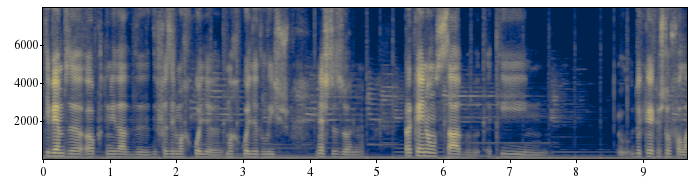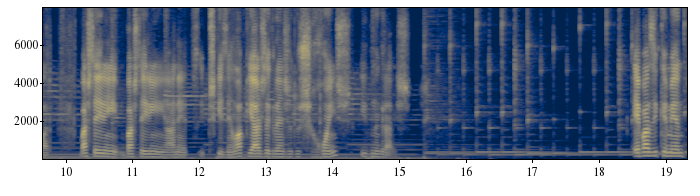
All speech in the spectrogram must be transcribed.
tivemos a, a oportunidade de, de, fazer uma recolha, uma recolha de lixo nesta zona. Para quem não sabe aqui do que é que eu estou a falar, basta irem, basta irem à net e pesquisem Lapiais da Granja dos Serrões e de Negrais. É basicamente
